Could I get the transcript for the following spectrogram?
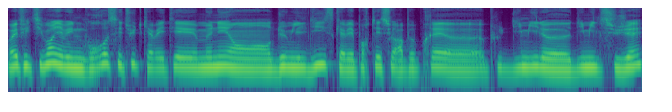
Oui, effectivement, il y avait une grosse étude qui avait été menée en 2010, qui avait porté sur à peu près euh, plus de 10 000, euh, 10 000 sujets,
